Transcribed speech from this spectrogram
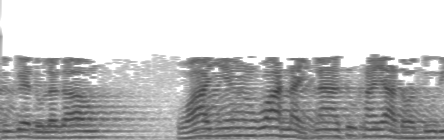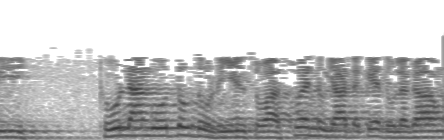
သူကဲ့သို့၎င်း ဝါရင်ဝ၌လှန်အစုခံရသောသူသည်ထိုလံကိုတုတ်တုတ်လျင်စွာဆွဲနှုတ်ရတကဲ့သို့၎င်း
